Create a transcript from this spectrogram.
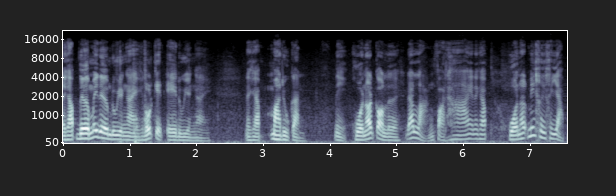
นะครับเดิมไม่เดิมดูยังไงรถเกรด A ดูยังไงนะครับมาดูกันนี่หัวน็อตก่อนเลย ด้านหลังฝาท้ายนะครับหัวน็อตไม่เคยขยับ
